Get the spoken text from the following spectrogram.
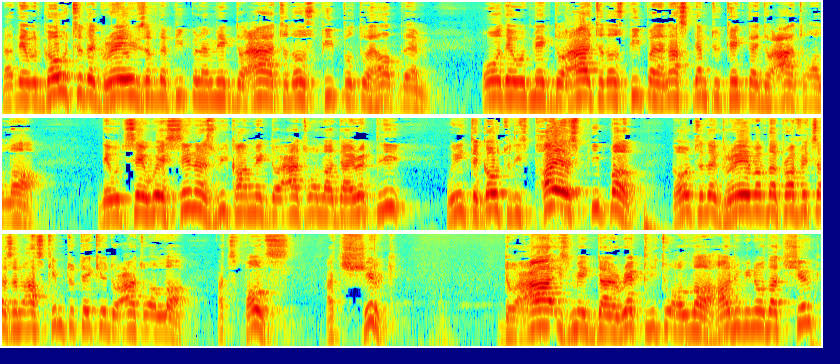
That they would go to the graves of the people and make dua to those people to help them. Or they would make dua to those people and ask them to take their dua to Allah. They would say, We're sinners, we can't make dua to Allah directly. We need to go to these pious people. Go to the grave of the Prophet and ask him to take your dua to Allah. That's false. That's shirk. Dua is made directly to Allah. How do we know that shirk?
